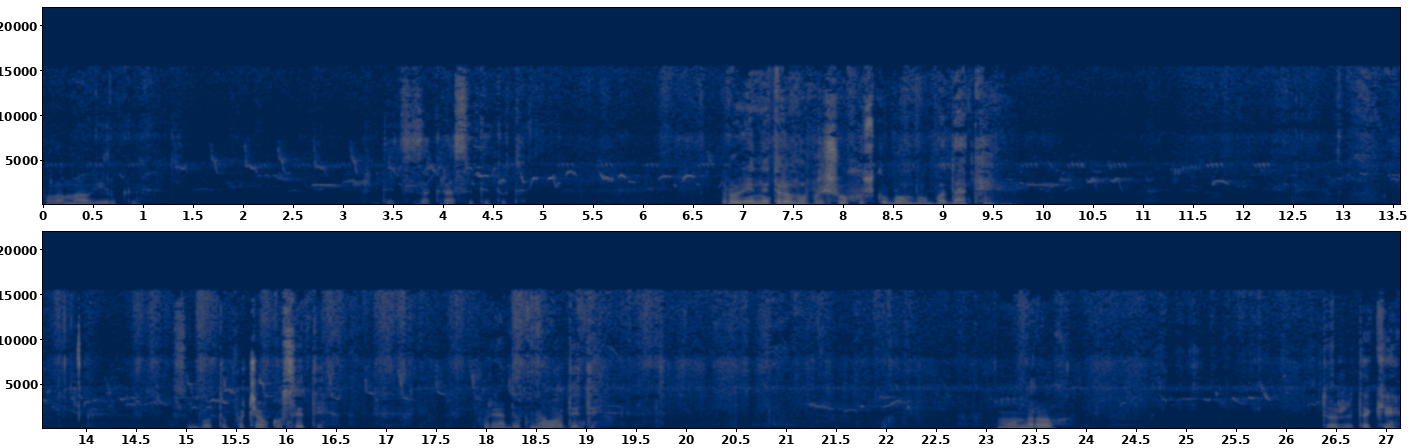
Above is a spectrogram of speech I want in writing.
Поламав гілки. Придеться закрасити тут. Другий не тронув, прийшов хуску бомбу бодати. Суботу почав косити, порядок наводити. Монро. Теж таке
